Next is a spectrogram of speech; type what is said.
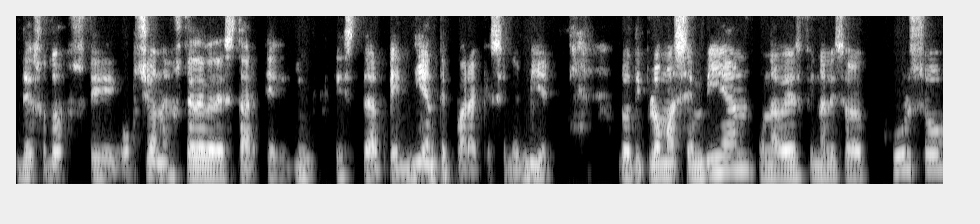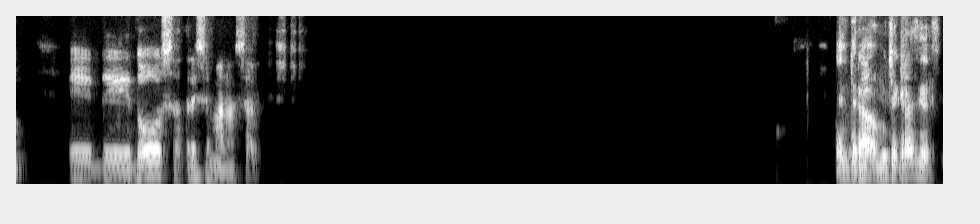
de esos dos eh, opciones, usted debe de estar, eh, estar pendiente para que se le envíe. Los diplomas se envían una vez finalizado el curso eh, de dos a tres semanas hábiles. Enterado, muchas gracias.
